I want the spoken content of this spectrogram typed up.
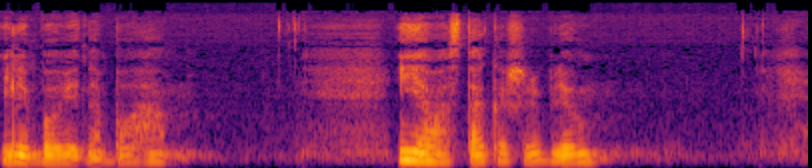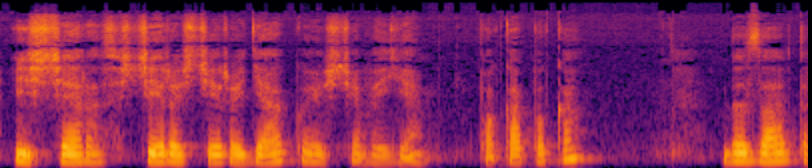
і любові до Бога. І я вас також люблю. І ще раз щиро-щиро дякую, що ви є. Пока-пока. До завтра.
